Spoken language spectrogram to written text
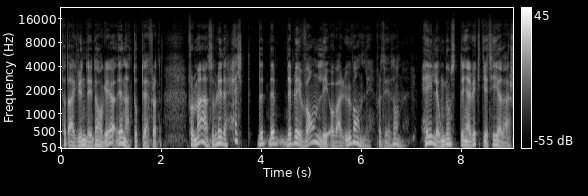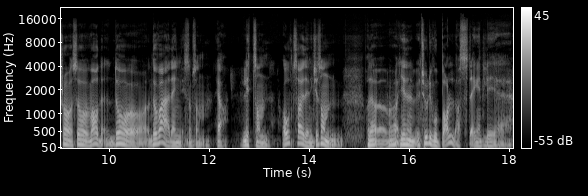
til at jeg er gründer i dag, er, er nettopp det. For, at, for meg så ble det helt det, det, det ble vanlig å være uvanlig, for å si det sånn hele ungdoms, den her viktige tida der, så, så var det, da, da var jeg den liksom sånn, ja, litt sånn outsider, ikke sånn, og det gir en utrolig god ballast egentlig eh,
